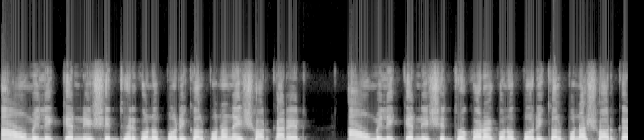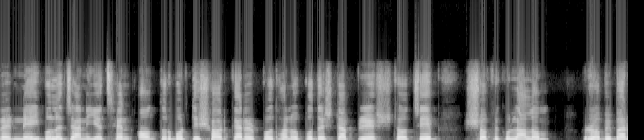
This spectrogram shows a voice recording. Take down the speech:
আওয়ামী লীগকে নিষিদ্ধের কোনো পরিকল্পনা নেই সরকারের। আওয়ামী লীগকে নিষিদ্ধ করার কোনো পরিকল্পনা সরকারের নেই বলে জানিয়েছেন অন্তর্বর্তী সরকারের প্রধান উপদেষ্টা প্রেস সচিব শফিকুল আলম। রবিবার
